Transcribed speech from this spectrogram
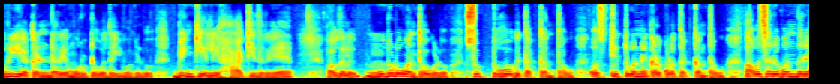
ಉರಿಯ ಕಂಡರೆ ಮುರುಟುವ ದೈವಗಳು. ಬೆಂಕಿಯಲ್ಲಿ ಹಾಕಿದರೆ ಹೌದಲ್ಲ ಮುದುಡುವಂಥವುಗಳು ಸುಟ್ಟು ಹೋಗತಕ್ಕಂಥವು, ಅಸ್ತಿತ್ವವನ್ನೇ ಕಳ್ಕೊಳ್ತಕ್ಕಂಥವು ಅವಸರ ಬಂದರೆ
